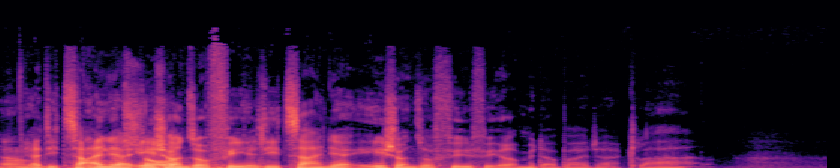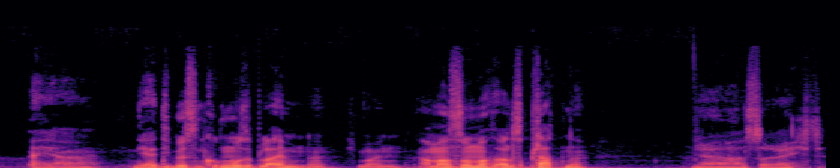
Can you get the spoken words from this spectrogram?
Ähm, ja, die zahlen ja eh schon so viel. Die zahlen ja eh schon so viel für ihre Mitarbeiter, klar. Ja, ja, die müssen gucken, wo sie bleiben, ne? Ich meine, Amazon macht alles platt, ne? Ja, hast du recht.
